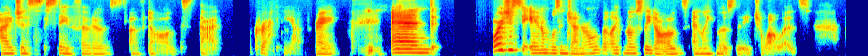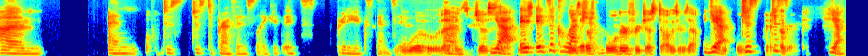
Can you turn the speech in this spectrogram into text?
I just save photos of dogs that crack me up, right? Mhm. And or just animals in general, but like mostly dogs and like mostly chihuahuas. Um and just just to preface, like it, it's pretty extensive. Whoa, that Um, is just Yeah, dogs. it, it's a Wait, is collection. that a folder for just dogs, or is that Yeah, just Okay, just okay, okay. yeah.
